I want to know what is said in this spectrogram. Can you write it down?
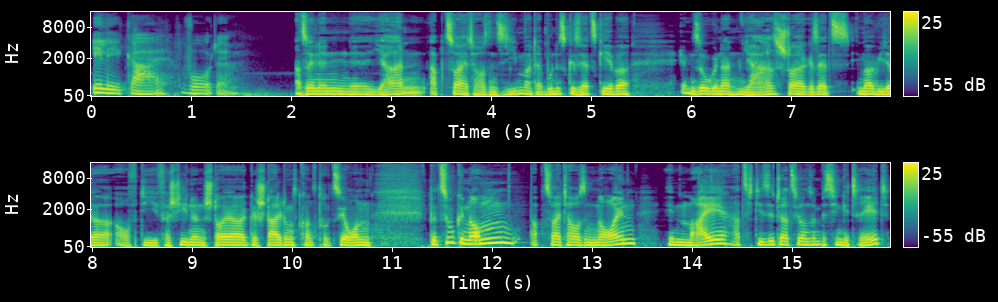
illegal wurde? Also in den äh, Jahren ab 2007 hat der Bundesgesetzgeber im sogenannten Jahressteuergesetz immer wieder auf die verschiedenen Steuergestaltungskonstruktionen Bezug genommen. Ab 2009 im Mai hat sich die Situation so ein bisschen gedreht.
